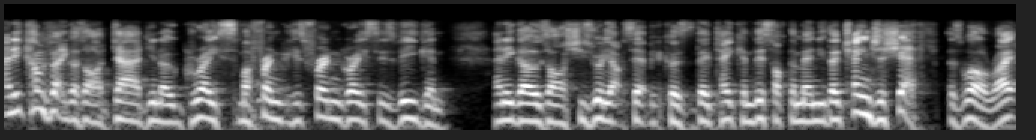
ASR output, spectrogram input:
And he comes back, he goes, Oh, dad, you know, Grace, my friend, his friend Grace is vegan. And he goes, Oh, she's really upset because they've taken this off the menu. They've changed the chef as well, right?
